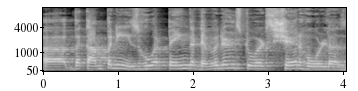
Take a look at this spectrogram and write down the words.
uh, the companies who are paying the dividends towards shareholders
